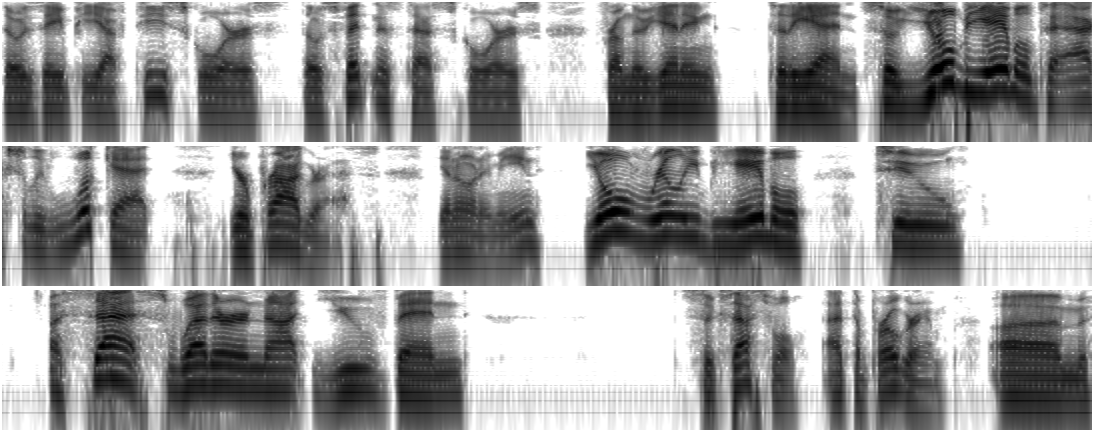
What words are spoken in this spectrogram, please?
those APFT scores, those fitness test scores from the beginning to the end. So you'll be able to actually look at your progress. You know what I mean? You'll really be able to assess whether or not you've been successful at the program. Um,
